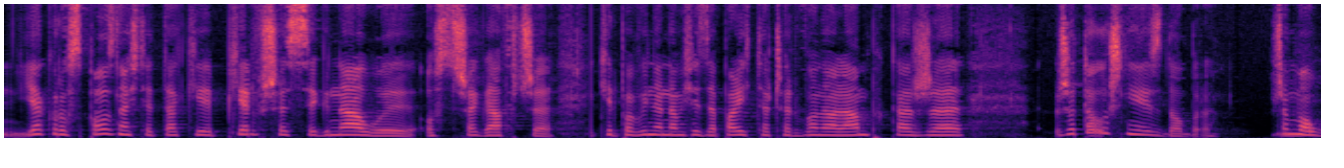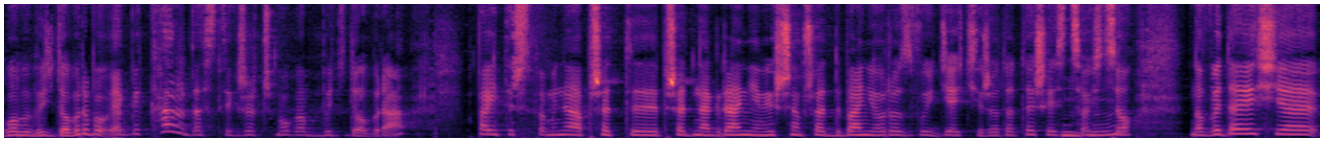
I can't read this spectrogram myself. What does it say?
Jak rozpoznać te takie pierwsze sygnały ostrzegawcze, kiedy powinna nam się zapalić ta czerwona lampka, że, że to już nie jest dobre? Że mogłoby być dobre, bo jakby każda z tych rzeczy mogłaby być dobra. Pani też wspominała przed, y, przed nagraniem jeszcze na przykład dbanie o rozwój dzieci, że to też jest coś, Mhm. co no wydaje się,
